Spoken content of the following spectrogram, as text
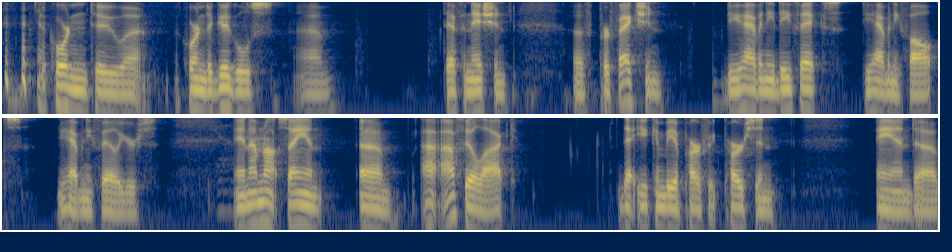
according to uh, according to Google's um, definition of perfection, do you have any defects? Do you have any faults? Do you have any failures? And I'm not saying um, I, I feel like that you can be a perfect person and uh,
